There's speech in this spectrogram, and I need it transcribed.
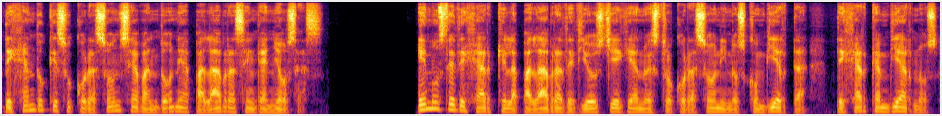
dejando que su corazón se abandone a palabras engañosas. Hemos de dejar que la palabra de Dios llegue a nuestro corazón y nos convierta, dejar cambiarnos,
